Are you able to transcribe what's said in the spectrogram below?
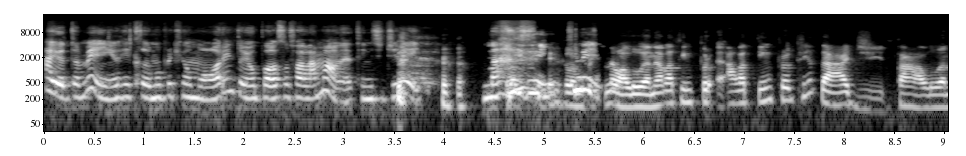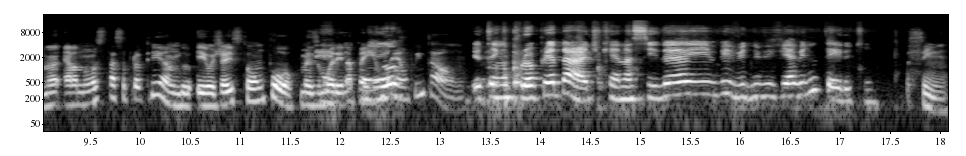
Ah, eu também. Eu reclamo porque eu moro, então eu posso falar mal, né? Tenho esse direito. Mas é Eu incrível. Não, a Luana, ela tem, ela tem propriedade, tá? A Luana, ela não está se apropriando. Eu já estou um pouco, mas eu É, morei na eu Penha um tempo, então. Eu tenho propriedade, que é nascida e vivi, vivi a vida inteira aqui. Sim.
